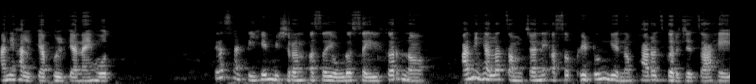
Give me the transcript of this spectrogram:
आणि हलक्या फुलक्या नाही होत. त्यासाठी हे मिश्रण असं एवढं सैल करणं आणि ह्याला चमच्याने असं फेटून घेणं फारच गरजेचं आहे.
